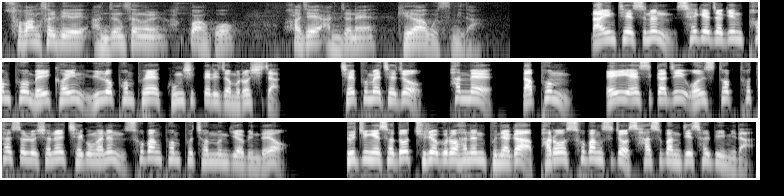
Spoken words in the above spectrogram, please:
소방 설비의 안정성을 확보하고 화재 안전에 기여하고 있습니다. 9TS는 세계적인 펌프 메이커인 윌로 펌프의 공식 대리점으로 시작. 제품의 제조, 판매, 납품, AS까지 원스톱 토탈 솔루션을 제공하는 소방 펌프 전문 기업인데요. 그 중에서도 주력으로 하는 분야가 바로 소방수조 사수방지 설비입니다.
